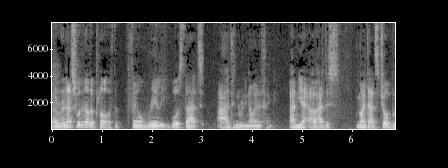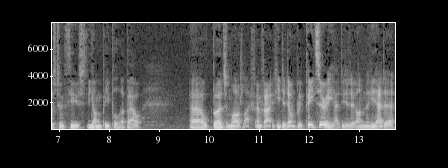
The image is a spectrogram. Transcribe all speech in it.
oh, really? and that's what another plot of the film really was that I didn't really know anything, and yet I had this. My dad's job was to enthuse young people about uh, birds and wildlife. In fact, he did it on Blue Peter. He had he did it on. He had a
